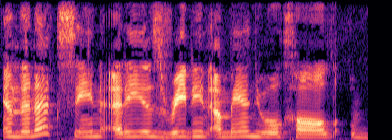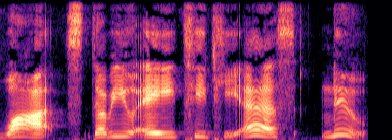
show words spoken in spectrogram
In the next scene, Eddie is reading a manual called Watts, W A T T S, New,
